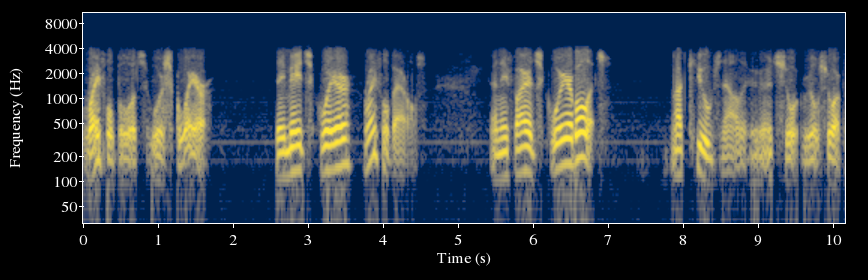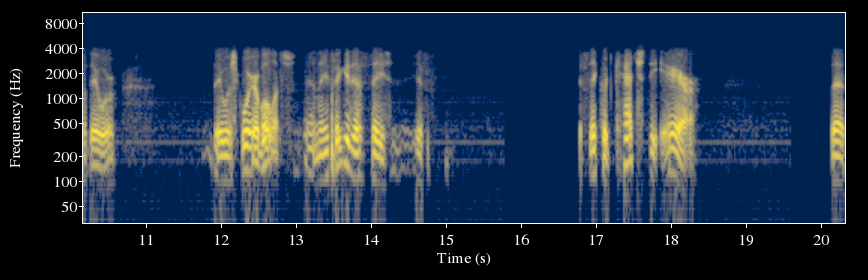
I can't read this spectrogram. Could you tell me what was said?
rifle bullets were square. They made square rifle barrels. And they fired square bullets. Not cubes now. It's short, real short, but they were they were square bullets. And they figured if they if if they could catch the air that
